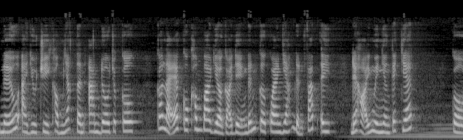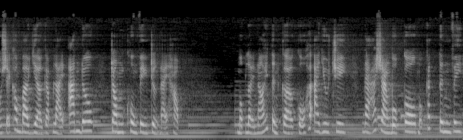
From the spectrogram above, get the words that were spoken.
Nếu ayuji không nhắc tên ando cho cô, có lẽ cô không bao giờ gọi điện đến cơ quan giám định pháp y để hỏi nguyên nhân cái chết. Cô sẽ không bao giờ gặp lại ando trong khuôn viên trường đại học. Một lời nói tình cờ của ayuji đã ràng buộc cô một cách tinh vi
